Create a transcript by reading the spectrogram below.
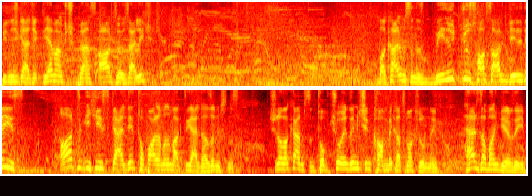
Birinci gelecek diye hemen küçük prens artı özellik. Bakar mısınız? 1300 hasar gerideyiz. Artık iki his geldi. Toparlamanın vakti geldi. Hazır mısınız? Şuna bakar mısın? Topçu oynadığım için comeback atmak zorundayım. Her zaman gerideyim.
